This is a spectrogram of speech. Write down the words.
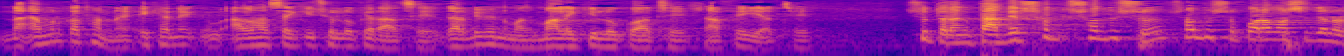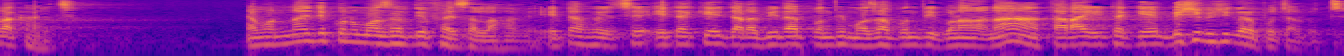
না, এমন কথা নয়। এখানে আল্লাহ কিছু লোকের আছে, যার বিভিন্ন মালিকি লোক আছে সাফেই আছে। সুতরাং তাদের সদস্য সদস্য পরামর্শের জন্য রাখা হয়েছে। এমন নয় যে কোন মজাব দিয়ে ফয়সাল্লাহ হবে। এটা হয়েছে, এটাকে যারা বিদাতপন্থী, মজাবপন্থী গোড়া না, তারা এটাকে বেশি বেশি করে প্রচার করছে।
